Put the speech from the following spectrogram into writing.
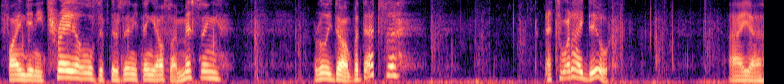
find any trails, if there's anything else I'm missing. I really don't. But that's uh, that's what I do. I uh,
